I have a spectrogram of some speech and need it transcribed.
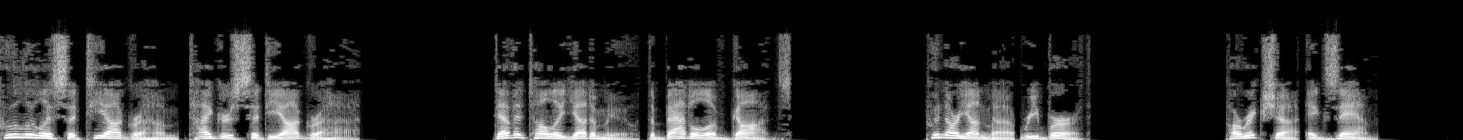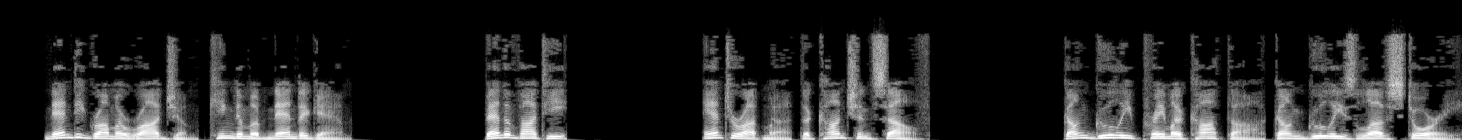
Pulula Satyagraham Tigers Satyagraha. Devatala Yuddhamu The Battle of Gods. Punaryanma Rebirth. Pariksha exam. Nandigrama Rajam Kingdom of Nandagam. Banavati Antaratma The Conscient Self Ganguli Prema Katha Ganguly's love story.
